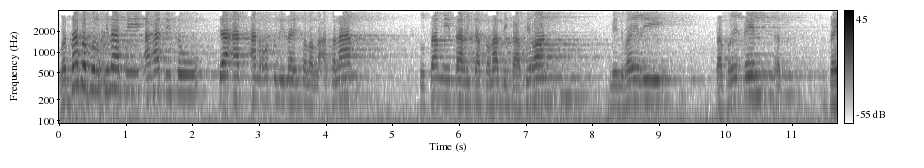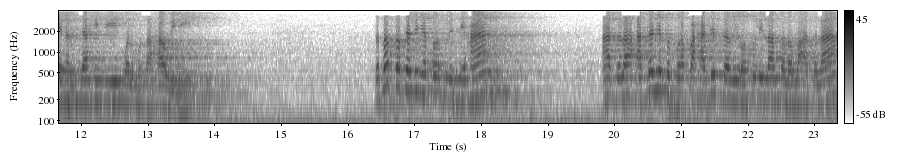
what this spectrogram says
Wasababul khilafi ahadisu ja'at an Rasulillah sallallahu alaihi wasallam. Tusami tarika salati kafiran min ghairi tafriqin bainal jahidi wal mutahawini sebab terjadinya perselisihan adalah adanya beberapa hadis dari Rasulullah sallallahu alaihi wasallam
